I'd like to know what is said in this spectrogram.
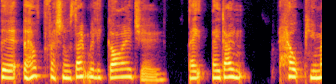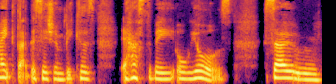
the the health professionals don't really guide you they they don't help you make that decision because it has to be all yours so Mm.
